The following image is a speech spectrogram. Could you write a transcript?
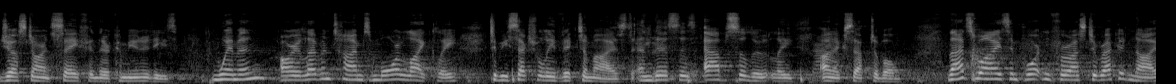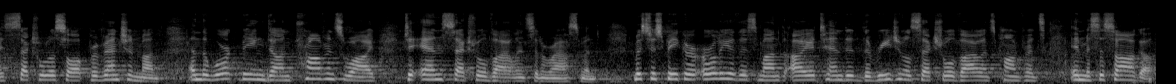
just aren't safe in their communities. Women are 11 times more likely to be sexually victimized, and this is absolutely unacceptable. That's why it's important for us to recognize Sexual Assault Prevention Month and the work being done province-wide to end sexual violence and harassment. Mr. Speaker, earlier this month, I attended the Regional Sexual Violence Conference in Mississauga,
